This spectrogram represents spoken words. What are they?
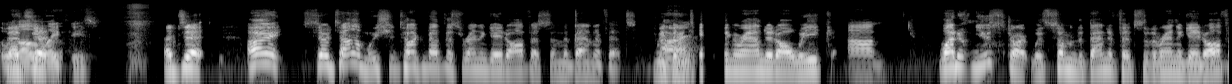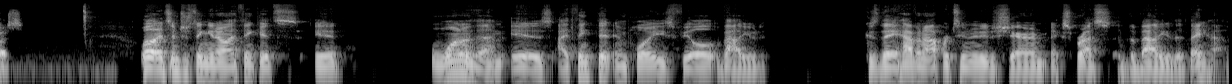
with That's all the late fees. That's it. All right. So, Tom, we should talk about this renegade office and the benefits. We've all been right. dancing around it all week. Um, why don't you start with some of the benefits of the renegade office? Well, it's interesting. You know, I think it's it. One of them is I think that employees feel valued because they have an opportunity to share and express the value that they have.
